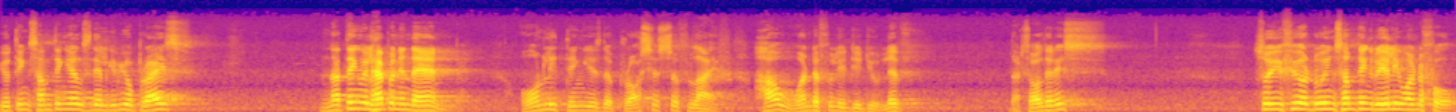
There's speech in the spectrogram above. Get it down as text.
You think something else, they'll give you a prize? Nothing will happen in the end. Only thing is the process of life. How wonderfully did you live? That's all there is. So if you are doing something really wonderful,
